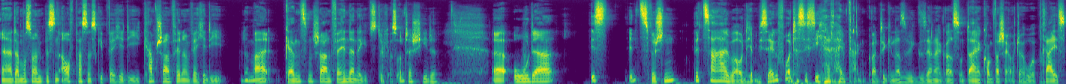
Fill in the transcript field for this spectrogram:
Äh, da muss man ein bisschen aufpassen. Es gibt welche, die Kampfschaden verhindern und welche, die normal ganzen Schaden verhindern. Da gibt es durchaus Unterschiede. Äh, oder ist inzwischen bezahlbar. Und ich habe mich sehr gefreut, dass ich sie hier reinpacken konnte, genauso wie Xenagos. Und daher kommt wahrscheinlich auch der hohe Preis.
